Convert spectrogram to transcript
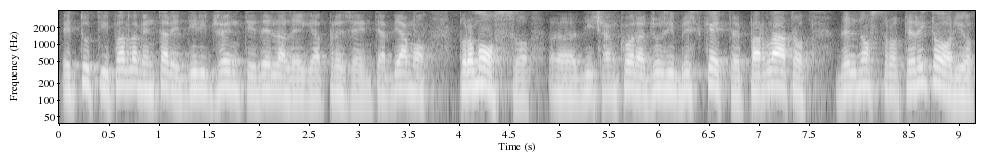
e tutti i parlamentari e dirigenti della Lega presenti. Abbiamo promosso, eh, dice ancora Giusy Brischetto, e parlato del nostro territorio,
